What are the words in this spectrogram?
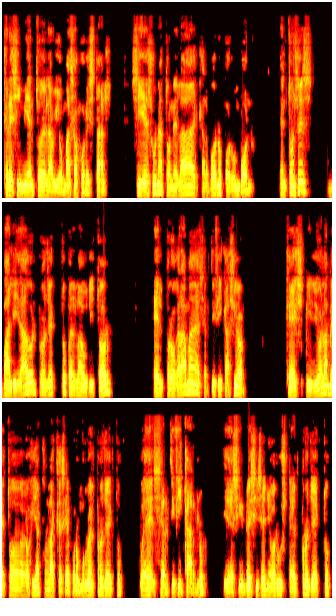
crecimiento de la biomasa forestal. Sí, es una tonelada de carbono por un bono. Entonces, validado el proyecto por el auditor, el programa de certificación que expidió la metodología con la que se formuló el proyecto puede certificarlo y decirle, sí señor, usted proyecto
